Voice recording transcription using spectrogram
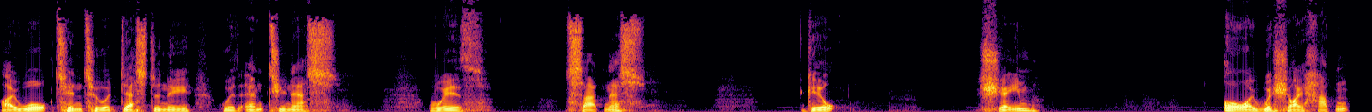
I walked into a destiny with emptiness, with sadness, guilt, shame. Oh, I wish I hadn't.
